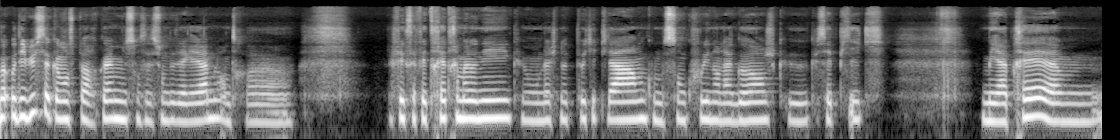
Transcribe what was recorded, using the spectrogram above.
Bah, au début, ça commence par quand même une sensation désagréable entre euh, le fait que ça fait très très mal au nez, qu'on lâche notre petite larme, qu'on me sent couler dans la gorge, que, ça pique. Mais après, euh,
